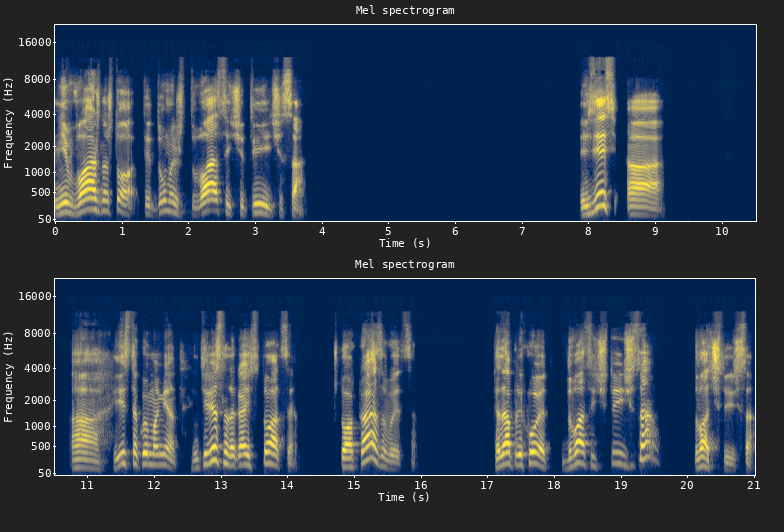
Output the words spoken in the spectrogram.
неважно что, ты думаешь 24 часа. И здесь а, а, есть такой момент. Интересна такая ситуация, что оказывается, когда приходит 24 часа, 24 часа,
